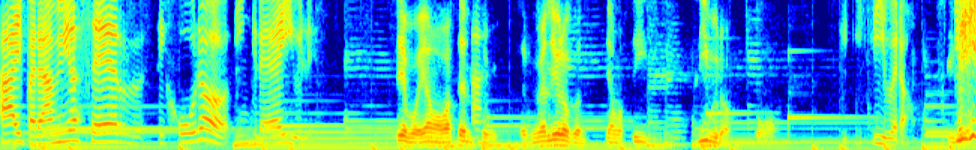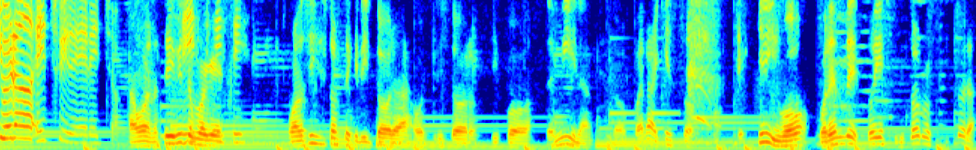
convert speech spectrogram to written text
Ay, para mí va a ser, te juro, increíble. Sí, porque digamos, va a ser ah. el primer libro con, digamos, sí, libro, como libro. Libro hecho y derecho. Ah, bueno, sí, viste, porque cuando sí sos escritora o escritor, tipo, te miran, para pará, ¿quién sos? Escribo, por ende, soy escritor o escritora,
